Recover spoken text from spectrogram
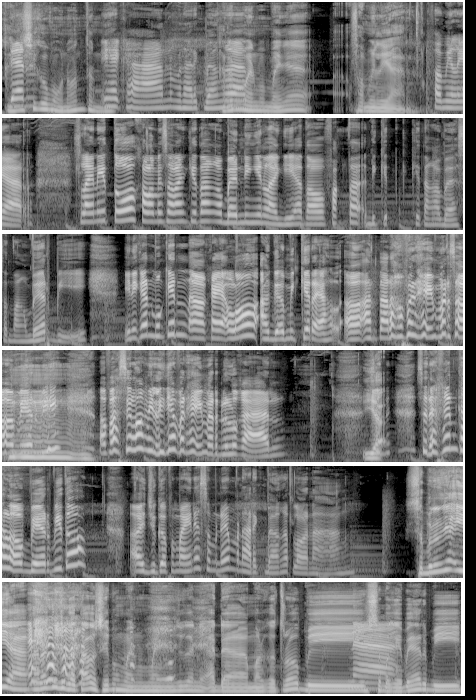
Kayaknya dan- sih gue mau nonton. Iya kan, menarik Karena banget, pemain-pemainnya eh, familiar. familiar. Selain itu, kalau misalnya kita ngebandingin lagi atau fakta dikit kita ngebahas tentang Barbie, ini kan mungkin eh, kayak lo agak mikir ya eh, antara Oppenheimer sama Barbie, Hmm, apa sih lo milihnya Oppenheimer dulu kan? Iya, Sedangkan kalau Barbie tuh eh, juga pemainnya sebenarnya menarik banget loh, Nang. Sebenarnya iya, karena gue juga tahu sih pemain-pemainnya juga nih. Ada Margot Robbie Nah. sebagai Barbie,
